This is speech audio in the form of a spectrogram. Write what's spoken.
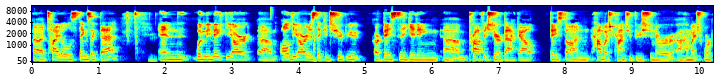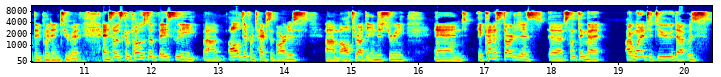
uh, titles, things like that. Mm-hmm. And when we make the art, um, all the artists that contribute are basically getting um, profit share back out based on how much contribution or how much work they put into it. And so it's composed of basically all different types of artists um, all throughout the industry. And it kind of started as uh, something that I wanted to do that was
